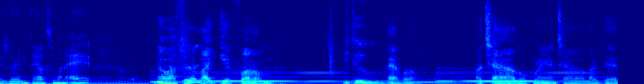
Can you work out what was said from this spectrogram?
Is there anything else you want to add? No, I feel like if um, you do have a a child or grandchild like that,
